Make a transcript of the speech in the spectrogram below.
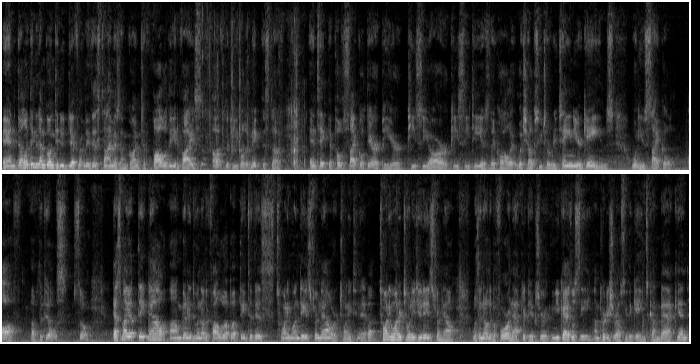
And the only thing that I'm going to do differently this time is I'm going to follow the advice of the people that make the stuff and take the post cycle therapy or PCR or PCT as they call it, which helps you to retain your gains when you cycle off of the pills. So that's my update now. I'm going to do another follow-up update to this 21 days from now or 22 about 21 or 22 days from now with another before and after picture and you guys will see I'm pretty sure I'll see the gains come back and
